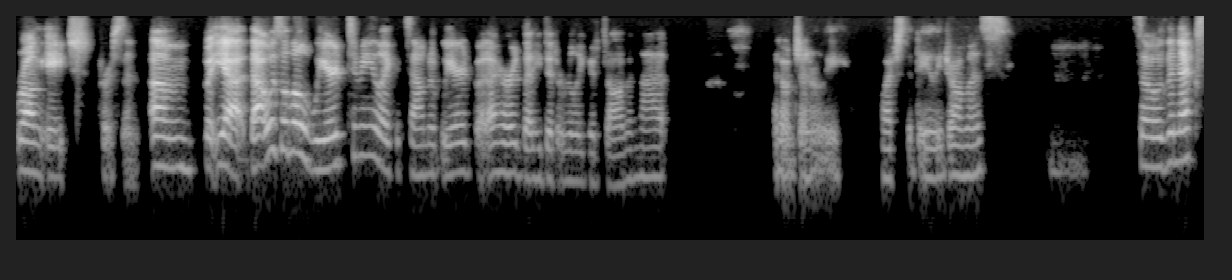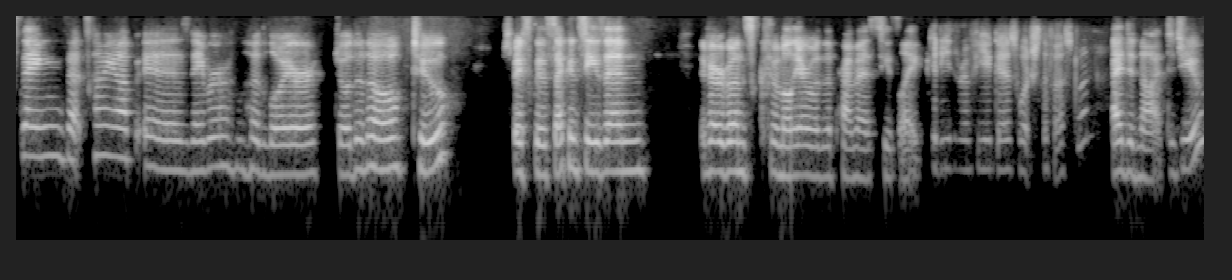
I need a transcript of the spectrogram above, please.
wrong h person um but yeah that was a little weird to me like it sounded weird but i heard that he did a really good job in that i don't generally watch the daily dramas Mm. so the next thing that's coming up is neighborhood lawyer Jo Deul-ho 2 it's basically the second season if everyone's familiar with the premise he's like Did either of you guys watch the first one? i did not did you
